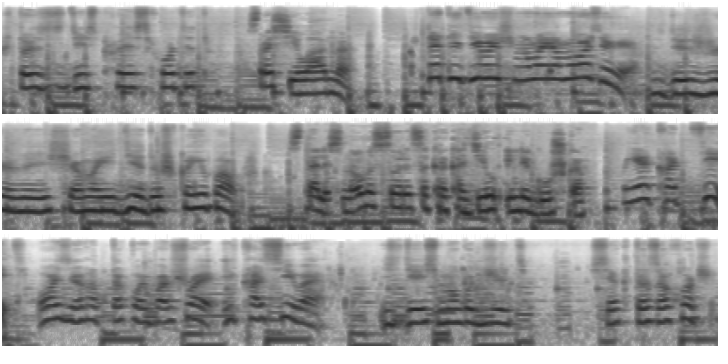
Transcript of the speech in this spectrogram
Что здесь происходит? Спросила она. Что ты делаешь на моем озере? Здесь жили еще мои дедушка и бабушка. Стали снова ссориться крокодил и лягушка. Прекратить! Озеро такое большое и красивое. Здесь могут жить все, кто захочет.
